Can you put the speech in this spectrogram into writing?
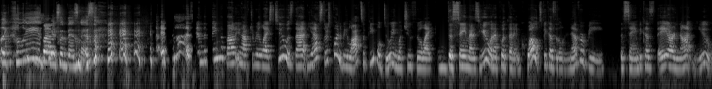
Like, please But- make some business. it does. And the thing about it you have to realize too is that yes, there's going to be lots of people doing what you feel like the same as you. And I put that in quotes because it'll never be the same because they are not you.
